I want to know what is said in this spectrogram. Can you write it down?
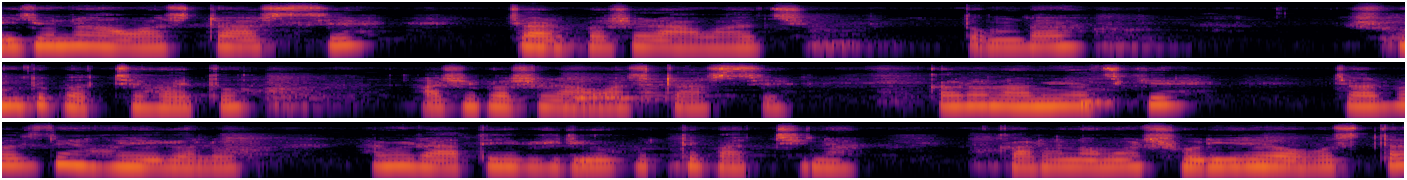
এই জন্য আওয়াজটা আসছে, চারপাশের আওয়াজ তোমরা শুনতে পাচ্ছ হয়তো, আশেপাশের আওয়াজটা আসছে। কারণ আমি আজকে চার পাঁচ দিন হয়ে গেল, আমি রাতে ভিডিও করতে পারছি না। কারণ আমার শরীরের অবস্থা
